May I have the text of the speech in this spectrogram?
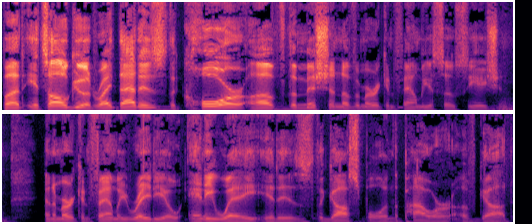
but it's all good, right? That is the core of the mission of American Family Association and American Family Radio. Anyway, it is the gospel and the power of God.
